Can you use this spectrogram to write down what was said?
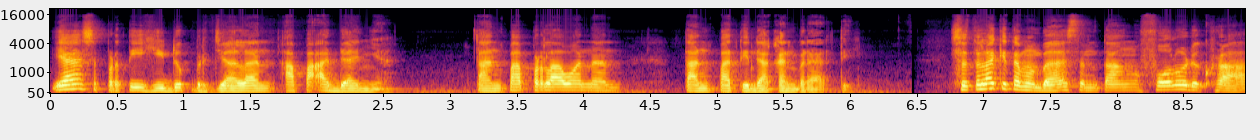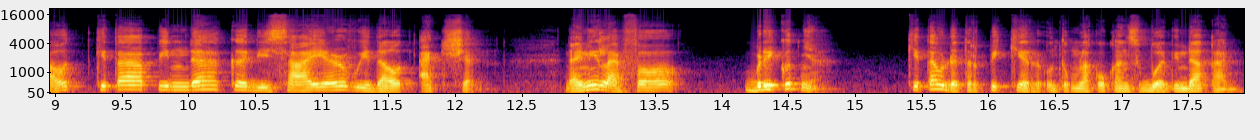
Ya, seperti hidup berjalan apa adanya, tanpa perlawanan, tanpa tindakan berarti. Setelah kita membahas tentang follow the crowd, kita pindah ke desire without action. Nah, ini level berikutnya kita udah terpikir untuk melakukan sebuah tindakan,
